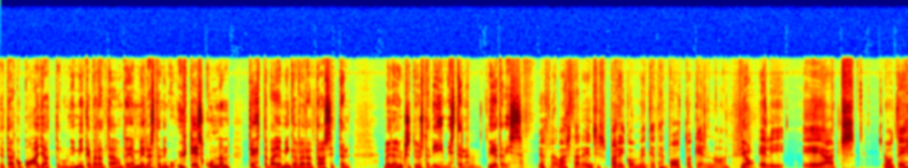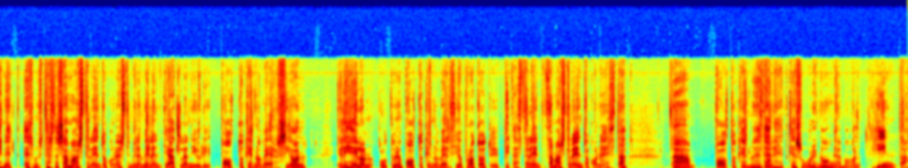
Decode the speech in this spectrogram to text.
ja tämä koko ajattelu, niin minkä verran tämä on teidän mielestä niin kuin yhteiskunnan tehtävä ja minkä verran taas sitten meidän yksityisten ihmisten mm. vietävissä. Jos mä vastaan ensin pari kommenttia tähän polttokennoon. Joo. Eli EADS, ne on tehneet esimerkiksi tästä samasta lentokoneesta, millä meillä lenti Atlantin yli polttokennoversion. Eli heillä on ollut tämmöinen polttokennoversio, prototyyppi tästä lento, samasta lentokoneesta. Ää, polttokennojen tämän hetken suurin ongelma on hinta.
